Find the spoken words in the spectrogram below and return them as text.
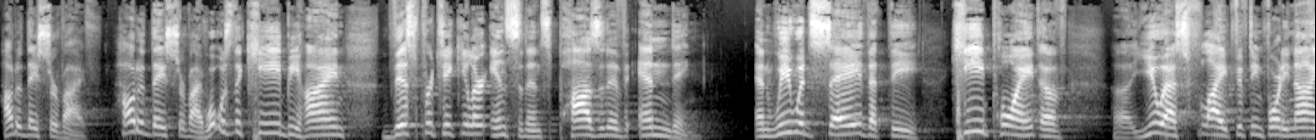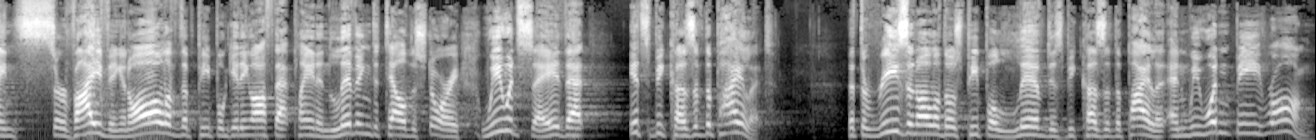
How did they survive? How did they survive? What was the key behind this particular incident's positive ending? And we would say that the key point of uh, U.S. Flight 1549 surviving and all of the people getting off that plane and living to tell the story, we would say that it's because of the pilot. That the reason all of those people lived is because of the pilot, and we wouldn't be wrong.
